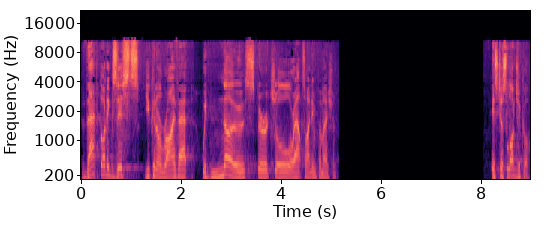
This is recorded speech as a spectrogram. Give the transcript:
That God exists, you can arrive at with no spiritual or outside information. It's just logical.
